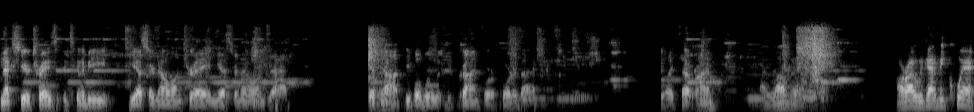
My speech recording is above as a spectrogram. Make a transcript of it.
next year. Trey's it's going to be yes or no on Trey and yes or no on Zach. If not, people will be crying for a quarterback. You like that, Ryan? I love it. All right, we got to be quick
